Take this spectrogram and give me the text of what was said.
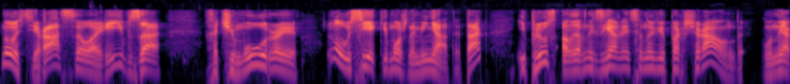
Ну, ось ці Рассела, Рівза, Хачимури, ну, усі, які можна міняти, так? І плюс, але в них з'являться нові перші раунди. Вони,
